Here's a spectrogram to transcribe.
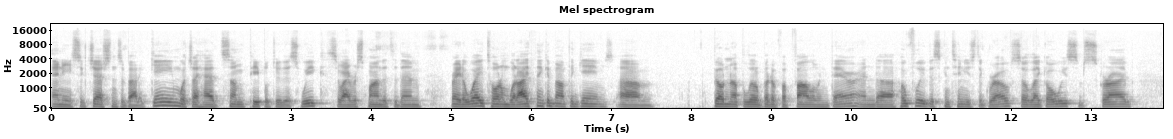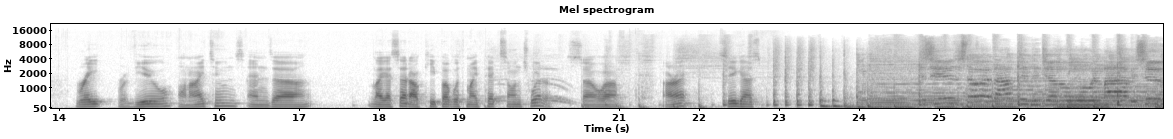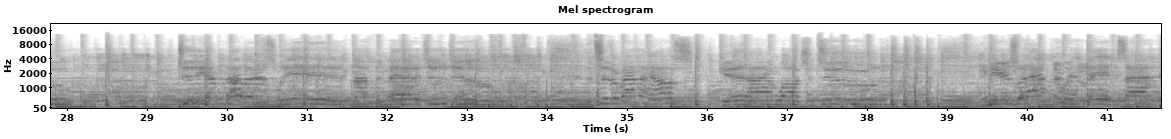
any suggestions about a game, which I had some people do this week, so I responded to them right away, told them what I think about the games, um, building up a little bit of a following there, and uh, hopefully this continues to grow. So, like always, subscribe, rate, review on iTunes, and uh, like I said, I'll keep up with my picks on Twitter. So, uh, all right, see you guys. This is a story about Billy Joe and Bobby Sue. Two young lovers with nothing better to do sit around the house, get high and watch a tube. And here's what happened when they decided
